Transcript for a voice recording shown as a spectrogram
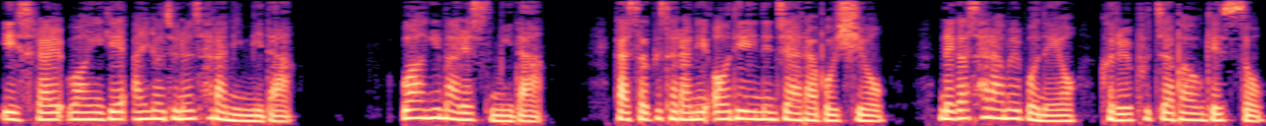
이스라엘 왕에게 알려주는 사람입니다. 왕이 말했습니다. 가서 그 사람이 어디에 있는지 알아보시오. 내가 사람을 보내어 그를 붙잡아 오겠소.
